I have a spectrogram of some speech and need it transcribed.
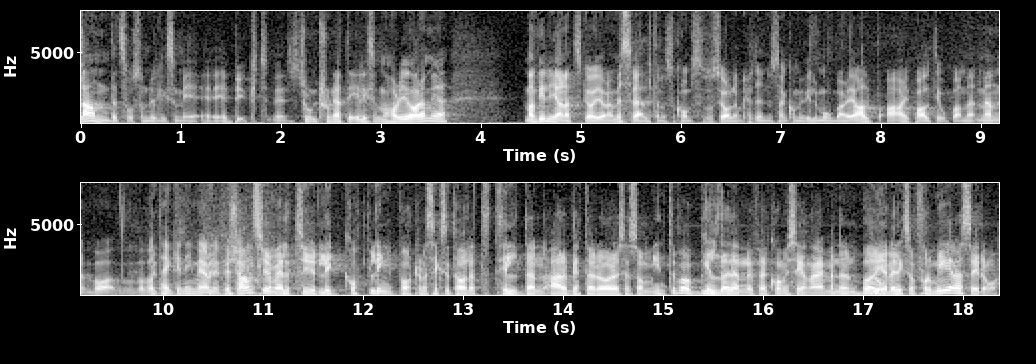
landet så som det liksom är, är byggt? Tror, tror ni att det liksom, har att göra med... Man vill gärna att det ska göra med svälten och så kommer socialdemokratin och sen kommer Vilhelm Moberg arg på- arg på alltihopa. Men, men vad, vad, vad tänker ni mer om ni Det försöker... fanns ju en väldigt tydlig koppling på 1860-talet till den arbetarrörelse som inte var bildad ännu, för den kom ju senare, men den började liksom formera sig då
